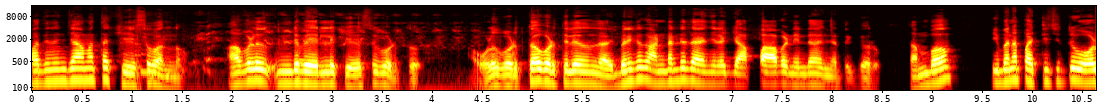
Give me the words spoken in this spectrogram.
പതിനഞ്ചാമത്തെ കേസ് വന്നു. അവൾ എന്റെ പേരിൽ കേസ് കൊടുത്തു. അവൾ കൊടുത്തോ കൊടുത്തില്ലെന്നില്ല ഇവനിക്ക് കണ്ടന്റ് തികഞ്ഞില്ലെങ്കിൽ അപ്പൊ ആ പെണ്ണിന്റെ നെഞ്ഞത്ത് കയറും സംഭവം ഇവനെ പറ്റിച്ചിട്ട് ഓൾ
